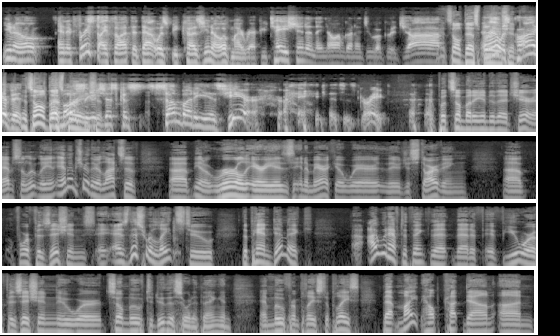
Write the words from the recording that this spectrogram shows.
You know, and at first I thought that that was because, you know, of my reputation and they know I'm going to do a good job. It's all desperation. And that was part of it. It's all desperation. But mostly it's just because somebody is here, right? this is great. put somebody into that chair, absolutely. And, and I'm sure there are lots of, uh, you know, rural areas in America where they're just starving. Uh, for physicians as this relates to the pandemic. I would have to think that, that if, if you were a physician who were so moved to do this sort of thing and, and move from place to place, that might help cut down on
